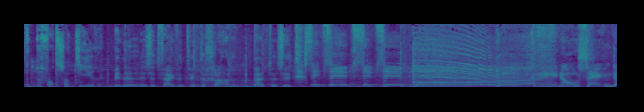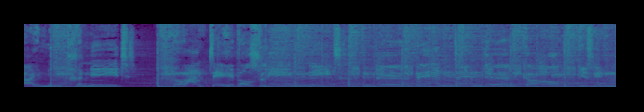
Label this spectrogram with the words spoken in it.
het bevat satire. Binnen is het 25 graden. Buiten zit... Siep, siep, siep, siep, Hoe kun je nou zeggen dat je niet geniet? Want tepels liegen niet. De, de wind en de, de kou. Je zin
